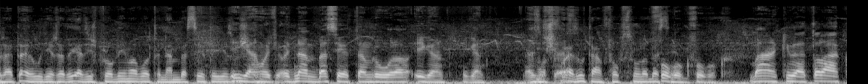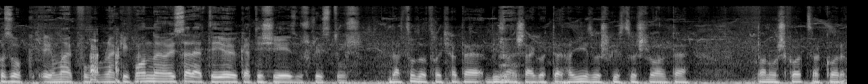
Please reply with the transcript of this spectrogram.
tehát úgy érzed, hogy ez is probléma volt, hogy nem beszéltél Jézusról? Igen, hogy, hogy nem beszéltem róla, igen, igen. Ez most is, ez, ezután fogsz róla beszélni? Fogok, fogok. Bárkivel találkozok, én meg fogom nekik mondani, hogy szereti őket is Jézus Krisztus. De azt tudod, hogy ha te bizonyságot, te, ha Jézus Krisztusról te tanúskodsz, akkor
